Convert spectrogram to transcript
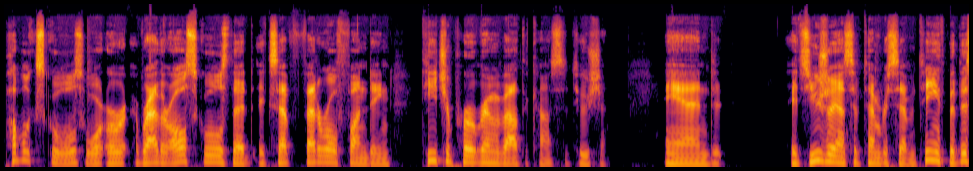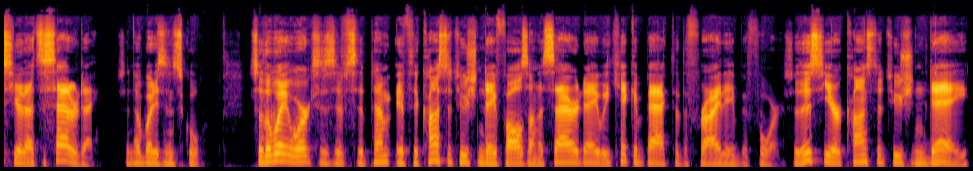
public schools, or, or, rather all schools that accept federal funding, teach a program about the Constitution. And it's usually on September 17th, but this year that's a Saturday, so nobody's in school. So the way it works is if September, if the Constitution Day falls on a Saturday, we kick it back to the Friday before. So this year, Constitution Day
